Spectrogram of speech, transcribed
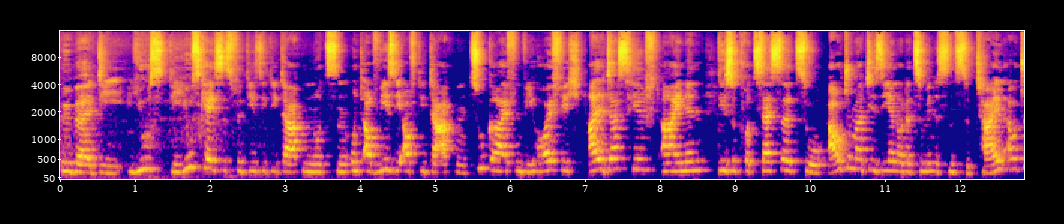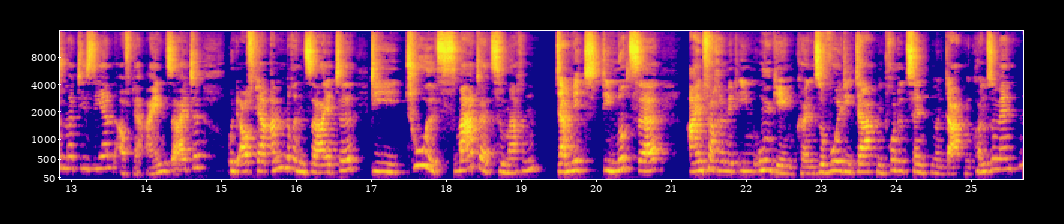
über die Use, die Use Cases, für die sie die Daten nutzen und auch wie sie auf die Daten zugreifen, wie häufig. All das hilft einen, diese Prozesse zu automatisieren oder zumindest zu teilautomatisieren auf der einen Seite und auf der anderen Seite die Tools smarter zu machen, damit die Nutzer einfacher mit ihnen umgehen können, sowohl die Datenproduzenten und Datenkonsumenten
